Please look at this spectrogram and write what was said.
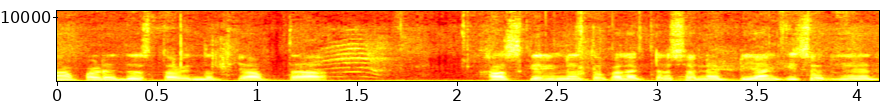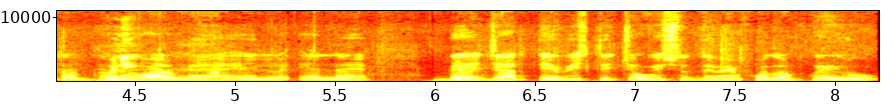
ના પાડે દસ્તાવેજ નથી આપતા. ખાસ કરીને તો કલેક્ટર સરને પ્રિયાંક કિશોરજીને તો ઘણીવાર મેં એને બે હજાર ત્રેવીસથી ચોવીસ સુધી મેં ફોલોઅપ કર્યું.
